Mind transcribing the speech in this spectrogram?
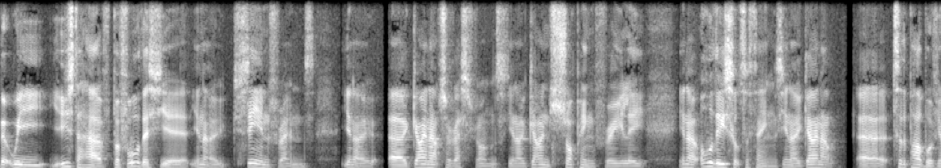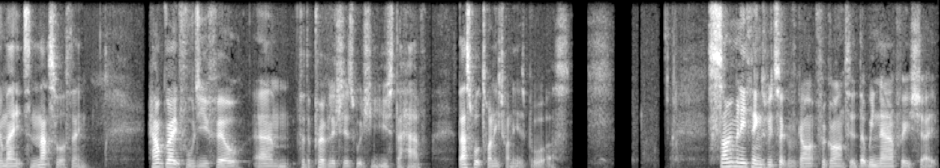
that we used to have before this year, you know, seeing friends, you know, uh, going out to restaurants, you know, going shopping freely, you know, all these sorts of things, you know, going out uh, to the pub with your mates and that sort of thing. How grateful do you feel um, for the privileges which you used to have? That's what 2020 has brought us. So many things we took for granted that we now appreciate.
